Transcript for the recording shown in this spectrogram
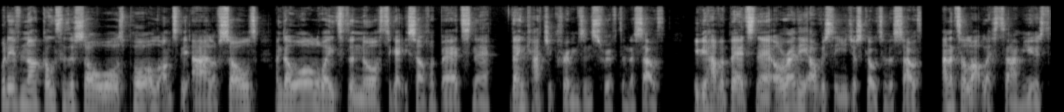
but if not, go through the Soul Wars portal onto the Isle of Souls and go all the way to the north to get yourself a bird snare, then catch a Crimson Swift in the south. If you have a bird snare already, obviously you just go to the south, and it's a lot less time used.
